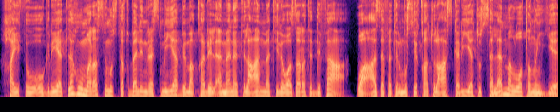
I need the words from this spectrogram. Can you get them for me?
حيث أجريت له مراسم استقبال رسمية بمقر الأمانة العامة لوزارة الدفاع وعزفت الموسيقات العسكرية السلام الوطني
